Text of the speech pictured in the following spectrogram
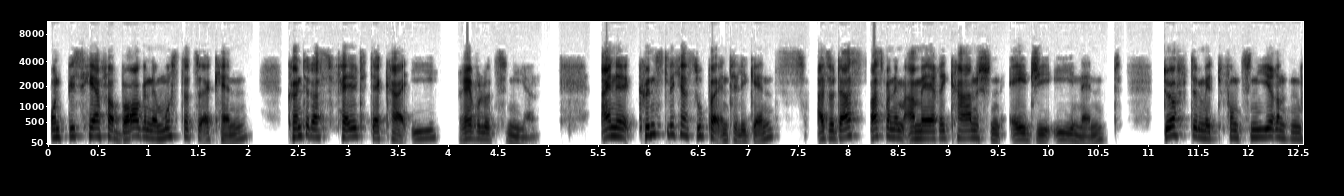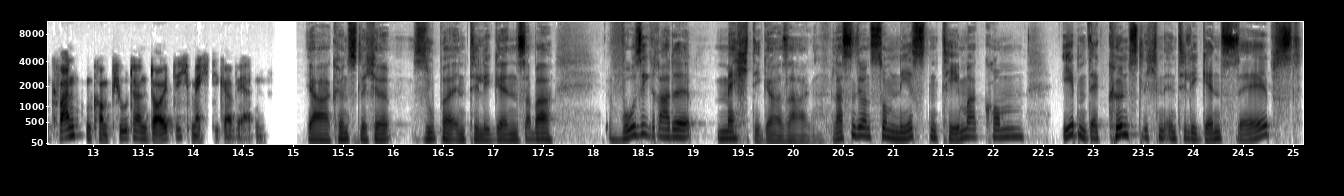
und bisher verborgene Muster zu erkennen, könnte das Feld der KI revolutionieren. Eine künstliche Superintelligenz, also das, was man im amerikanischen AGE nennt, dürfte mit funktionierenden Quantencomputern deutlich mächtiger werden. Ja, künstliche Superintelligenz, aber wo Sie gerade mächtiger sagen, lassen Sie uns zum nächsten Thema kommen, eben der künstlichen Intelligenz selbst,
